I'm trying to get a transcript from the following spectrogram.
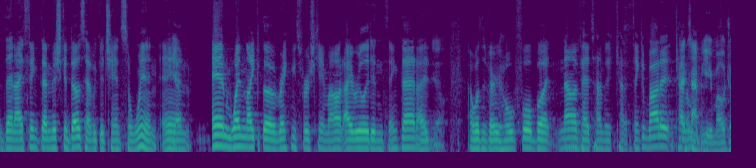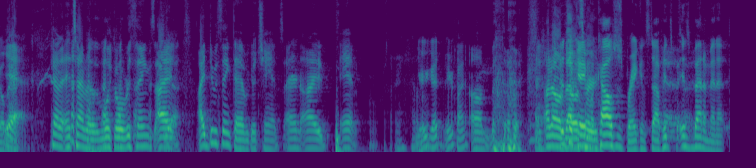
then I think that Michigan does have a good chance to win. And and when like the rankings first came out, I really didn't think that. I Yeah. I wasn't very hopeful, but now I've had time to kind of think about it. Had Kind time of to get your mojo yeah, back. kind of had time to look over things. I Yeah. I do think they have a good chance, and I and oh, sorry, I You're know. good. You're fine. Um, I know if it's that okay. was but. Kyle's just breaking stuff. it's it's been a minute.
